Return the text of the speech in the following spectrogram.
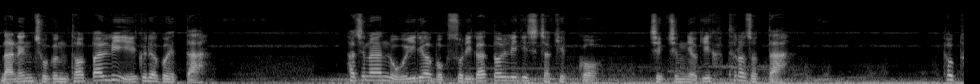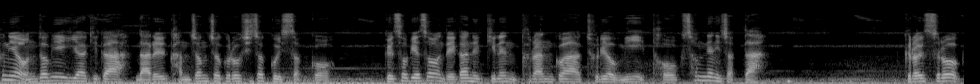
나는 조금 더 빨리 읽으려고 했다. 하지만 오히려 목소리가 떨리기 시작했고 집중력이 흐트러졌다. 폭풍의 언덕의 이야기가 나를 감정적으로 휘젓고 있었고 그 속에서 내가 느끼는 불안과 두려움이 더욱 선명해졌다. 그럴수록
